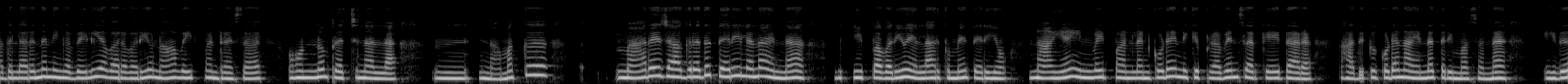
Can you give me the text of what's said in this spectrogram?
அதிலிருந்து நீங்கள் வெளியே வர வரையும் நான் வெயிட் பண்ணுறேன் சார் ஒன்றும் பிரச்சனை இல்லை. நமக்கு மேரேஜ் ஆகிறது தெரியலனா என்ன? இப்போ வரையும் எல்லாருக்குமே தெரியும். நான் ஏன் இன்வைட் பண்ணலன்னு கூட இன்றைக்கி பிரவீன் சார் கேட்டார். அதுக்கு கூட நான் என்ன தெரியுமா சொன்னேன்? இது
